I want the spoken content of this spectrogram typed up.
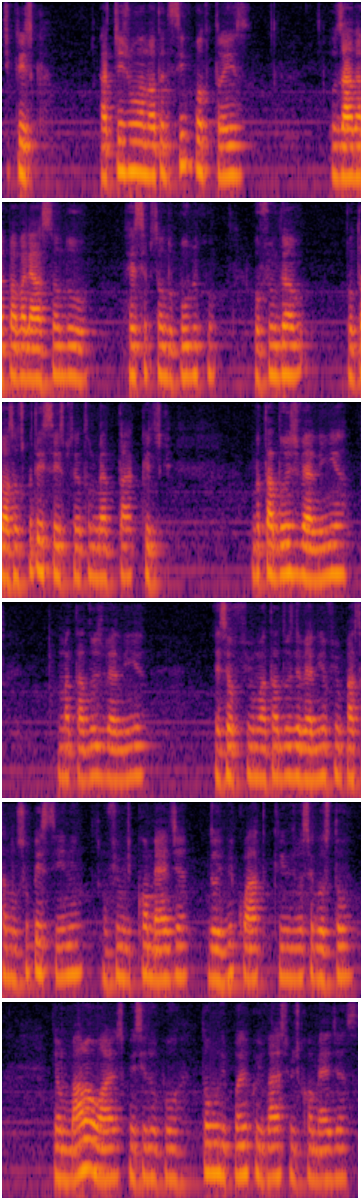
de crítica. Atinge uma nota de 5.3 usada para avaliação do recepção do público, o filme deu pontuação de 56% no Metacritic. Matadores de Velhinha, Matadores de Velhinha, esse é o filme Matadores de Velhinha, o filme passa no Super Cine, um filme de comédia, 2004, que você gostou. Tem o Marlon Wars, conhecido por Mundo de Pânico e vários filmes de comédias.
